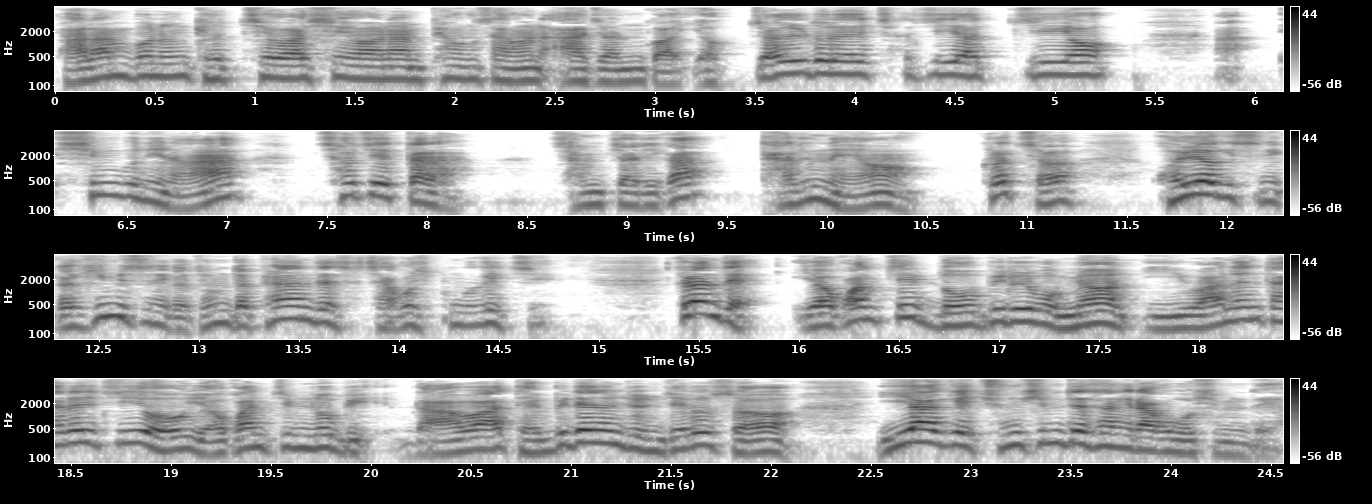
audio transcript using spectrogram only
바람 부는 교체와 시원한 평상은 아전과 역절들의 차지였지요. 아, 신분이나 처지에 따라 잠자리가 다르네요. 그렇죠. 권력 있으니까 힘 있으니까 좀 더 편한 데서 자고 싶은 거겠지. 그런데 여관집 노비를 보면 이와는 다르지요. 여관집 노비 나와 대비되는 존재로서 이야기의 중심 대상이라고 보시면 돼요.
